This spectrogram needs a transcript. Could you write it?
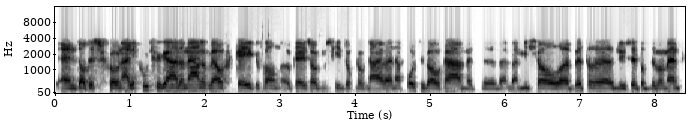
en dat is gewoon eigenlijk goed gegaan. Daarna nog wel gekeken van, oké, okay, zou ik misschien toch nog naar, naar Portugal gaan met bij Michel Butter nu zit op dit moment.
